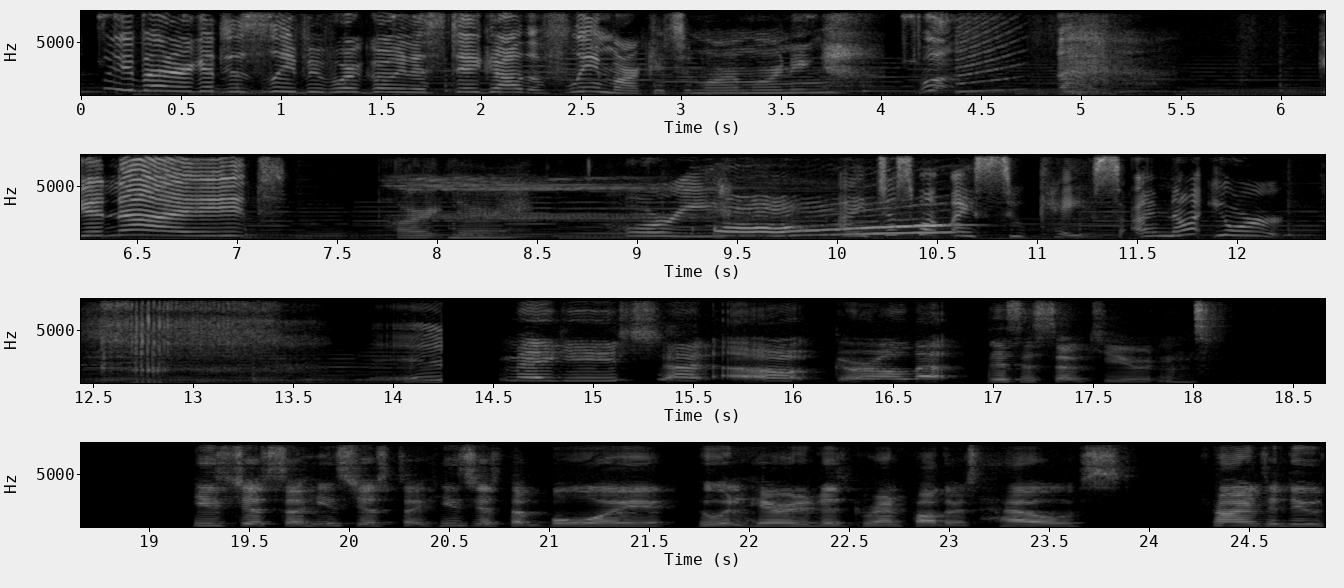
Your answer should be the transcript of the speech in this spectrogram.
We better get to sleep if we're going to stake out the flea market tomorrow morning. Good night, partner. Auri, I just want my suitcase. I'm not your. Maggie, shut up, girl. That this is so cute. He's just a he's just a he's just a boy who inherited his grandfather's house, trying to do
